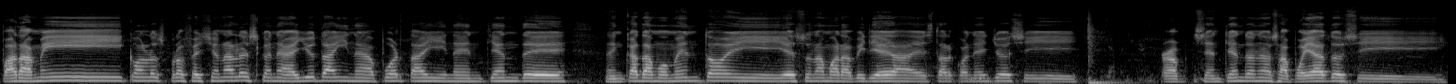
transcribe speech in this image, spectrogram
Para mí, con los profesionales que me ayudan y me aportan y me entiende en cada momento y es una maravilla estar con ellos y ah, sintiéndonos apoyados y,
